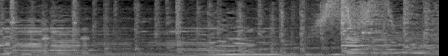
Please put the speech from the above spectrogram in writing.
Thank you.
